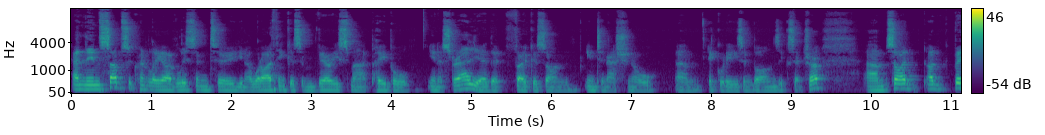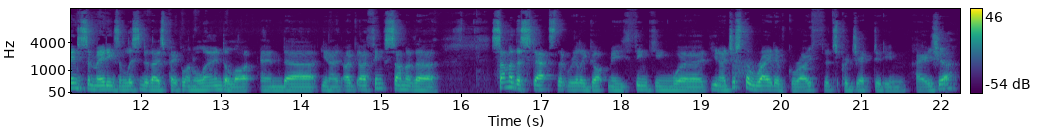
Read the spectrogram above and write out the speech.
and then subsequently I've listened to you know what I think are some very smart people in Australia that focus on international um, equities and bonds, etc. Um, so I'd, I'd, been to some meetings and listened to those people and learned a lot. And uh, you know, I, I, think some of the some of the stats that really got me thinking were, you know, just the rate of growth that's projected in Asia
